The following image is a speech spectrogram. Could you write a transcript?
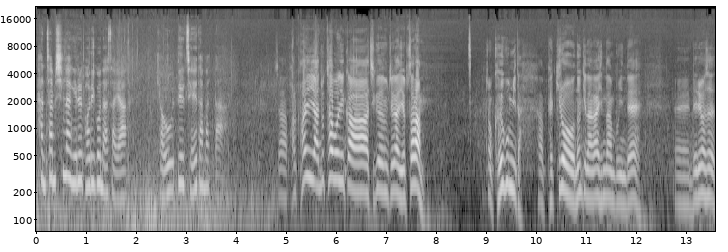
한참 실랑이를 벌이고 나서야 겨우 뜰채에 담았다. 자 발판이 안 좋다 보니까 지금 제가 옆 사람 좀 거구입니다 한 100km 넘게 나가신다는 분인데 에, 내려와서 에,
